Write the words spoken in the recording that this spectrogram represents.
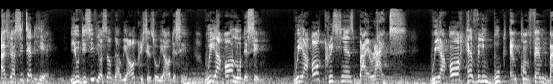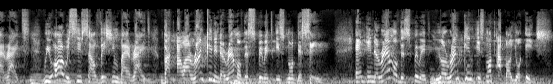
As you are seated here, you deceive yourself that we are all Christians, so we are all the same. We are all not the same. We are all Christians by right. We are all heavily booked and confirmed by right. We all receive salvation by right, but our ranking in the realm of the spirit is not the same. And in the realm of the spirit, your ranking is not about your age.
